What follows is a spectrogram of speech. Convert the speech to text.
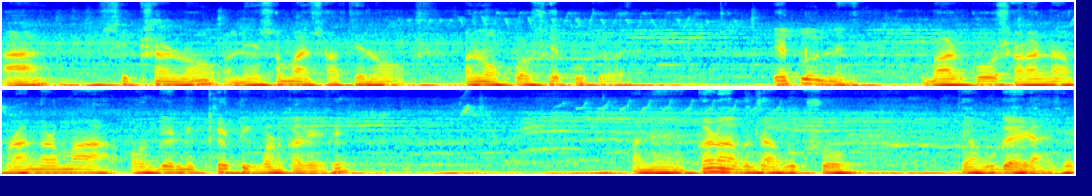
આ શિક્ષણનો અને સમાજ સાથેનો અનોખો સેતુ કહેવાય. એટલું જ નહીં. બાળકો શાળાના પ્રાંગણમાં ઓર્ગેનિક ખેતી પણ કરે છે. અને ઘણા બધા વૃક્ષો ત્યાં ઉગાડ્યા છે.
